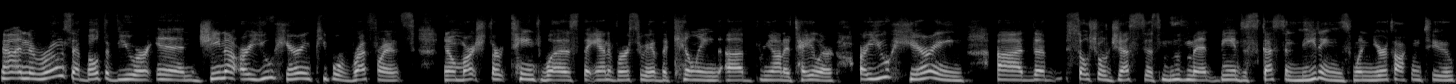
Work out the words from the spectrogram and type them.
Now, in the rooms that both of you are in, Geena, are you hearing people reference, you know, March 13th was the anniversary of the killing of Breonna Taylor. Are you hearing uh, the social justice movement being discussed in meetings when you're talking to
